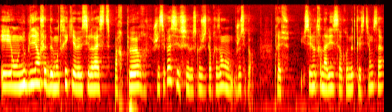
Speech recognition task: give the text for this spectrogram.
et on oubliait en fait de montrer qu'il y avait aussi le reste par peur. Je sais pas si c'est parce que jusqu'à présent, je sais pas. Bref, c'est une autre analyse, c'est encore une autre question ça.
